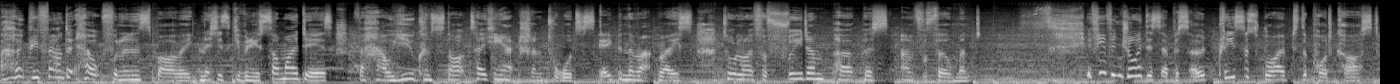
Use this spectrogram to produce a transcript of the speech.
I hope you found it helpful and inspiring, and it has given you some ideas for how you can start taking action towards escaping the rat race to a life of freedom, purpose, and fulfillment. If you've enjoyed this episode, please subscribe to the podcast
